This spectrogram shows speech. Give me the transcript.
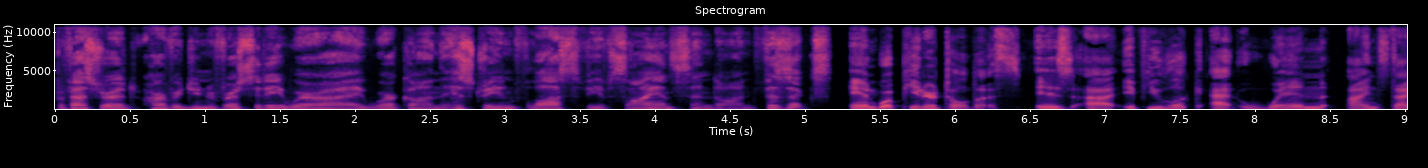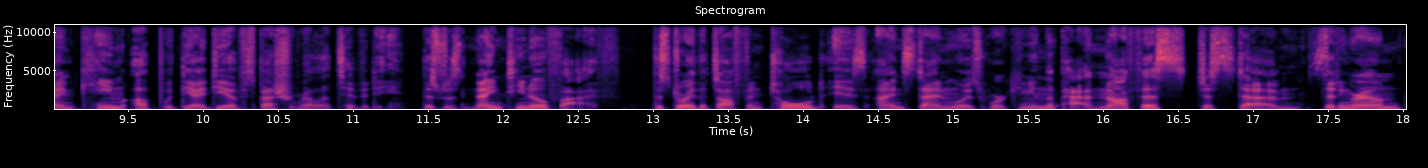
professor at Harvard University where I work on the history and philosophy of science and on physics. And what Peter told us is uh, if you look at when Einstein came up with the idea of special relativity, this was 1905. The story that's often told is Einstein was working in the patent office, just um, sitting around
